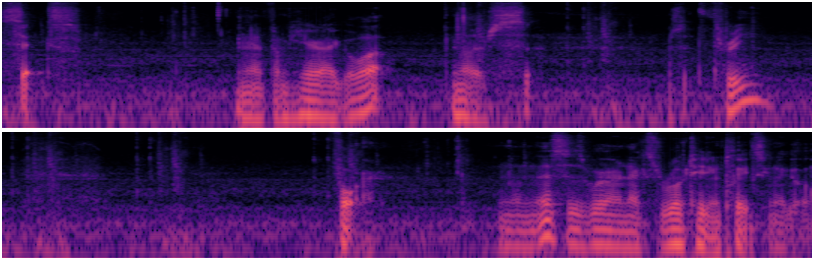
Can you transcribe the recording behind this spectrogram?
six. And then from here I go up another, is it three? Four. And then this is where our next rotating plate is going to go.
